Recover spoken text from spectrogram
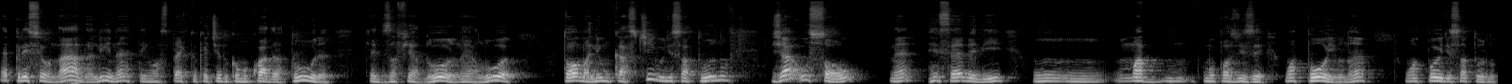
é pressionada ali, né, tem um aspecto que é tido como quadratura, que é desafiador, né, a Lua toma ali um castigo de Saturno, já o Sol né, recebe ali um, um, uma, como posso dizer, um apoio, né, um apoio de Saturno.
